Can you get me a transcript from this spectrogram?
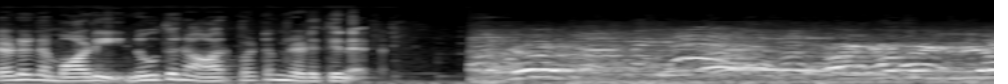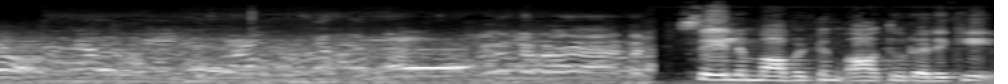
நடனமாடி நூதன ஆர்ப்பாட்டம் நடத்தினர். சேலம் மாவட்டம் ஆத்தூர் அருகே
